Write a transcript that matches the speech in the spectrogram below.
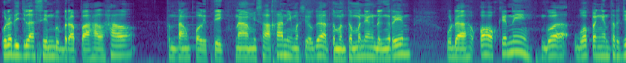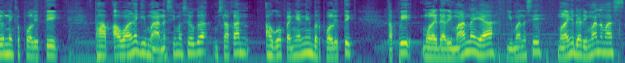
udah dijelasin beberapa hal-hal tentang politik. Nah, misalkan nih Mas Yoga, teman-teman yang dengerin udah oh oke nih, gua gua pengen terjun nih ke politik. Tahap awalnya gimana sih Mas Yoga? Misalkan ah gue pengen nih berpolitik, tapi mulai dari mana ya? Gimana sih? Mulainya dari mana, Mas?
